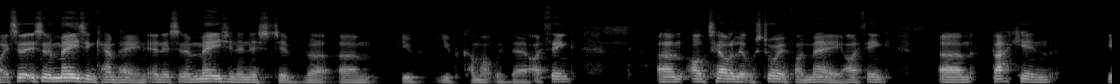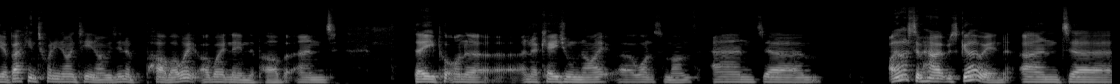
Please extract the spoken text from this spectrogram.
it's a, it's an amazing campaign and it's an amazing initiative that um you've you've come up with there. I think um I'll tell a little story if I may. I think um back in yeah, back in 2019 I was in a pub. I won't I won't name the pub and they put on a an occasional night uh, once a month and um I asked them how it was going, and uh,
